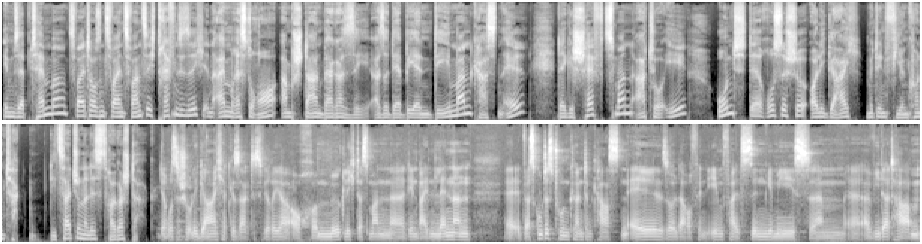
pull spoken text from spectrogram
Im September 2022 treffen sie sich in einem Restaurant am Starnberger See. Also der BND-Mann Carsten L., der Geschäftsmann Arthur E. und der russische Oligarch mit den vielen Kontakten. Die Zeitjournalist Holger Stark. Der russische Oligarch hat gesagt, es wäre ja auch äh, möglich, dass man äh, den beiden Ländern etwas Gutes tun könnte. Carsten L. soll daraufhin ebenfalls sinngemäß ähm, erwidert haben,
